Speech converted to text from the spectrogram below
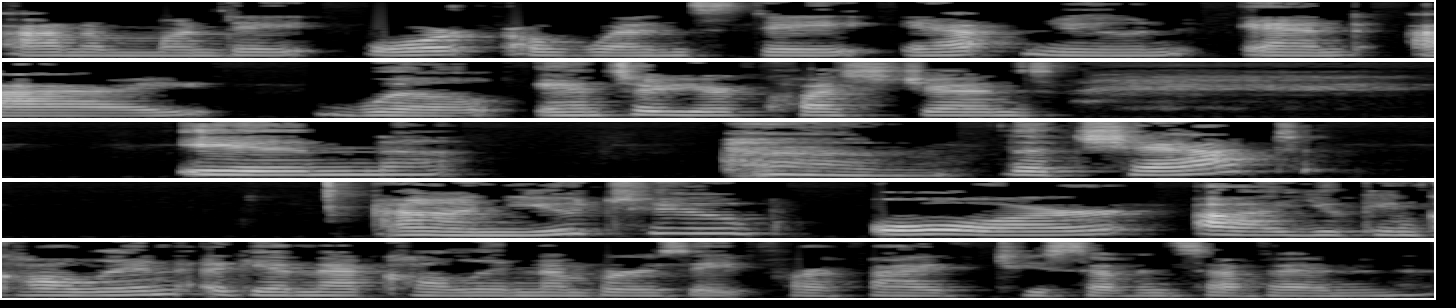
on a Monday or a Wednesday at noon, and I will answer your questions in the chat on YouTube or uh, you can call in. Again, that call in number is 845-277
